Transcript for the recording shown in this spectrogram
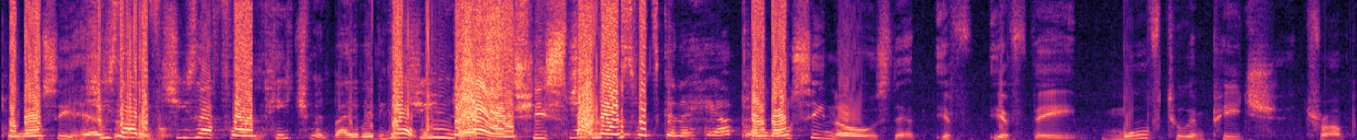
Pelosi has she's not, she's not for impeachment, by the way, because No, she knows, she's she knows what's going to happen. Pelosi knows that if, if they move to impeach Trump,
